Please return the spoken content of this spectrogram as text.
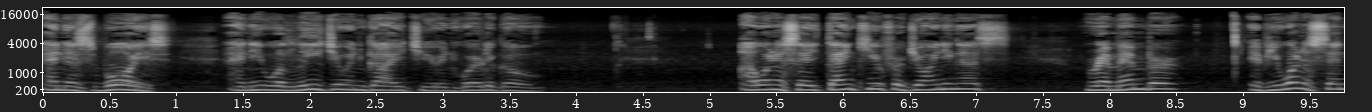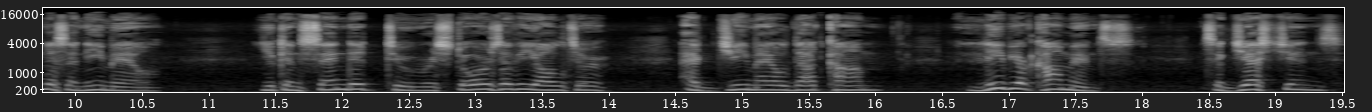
and his voice and he will lead you and guide you in where to go. I want to say thank you for joining us. Remember, if you want to send us an email, you can send it to restores of the altar at gmail.com. Leave your comments, suggestions,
